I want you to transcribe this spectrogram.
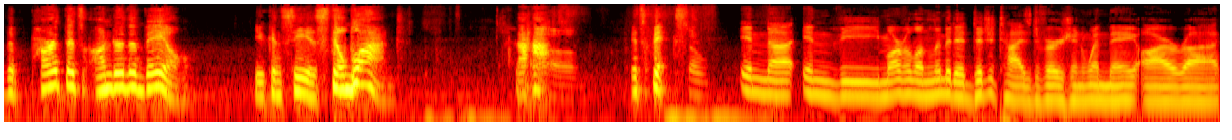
the part that's under the veil, you can see, is still blonde. Aha! Oh, It's fixed. so in uh, in the Marvel Unlimited digitized version, when they are uh,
